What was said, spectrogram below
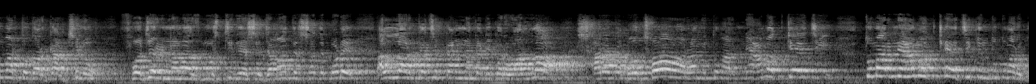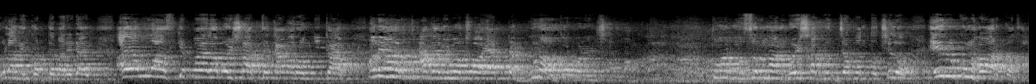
তোমার তো দরকার ছিল ফজর নামাজ মসজিদে এসে জামাতের সাথে পড়ে আল্লাহর কাছে কান্নাকাটি করো, আল্লাহ, সারাটা বছর আমি তোমার নিয়ামত খেয়েছি, তোমার নিয়ামত খেয়েছি কিন্তু তোমার গোলামি করতে পারি নাই। আয় আল্লাহ, আজকে পয়লা বৈশাখ থেকে আমার অঙ্গীকার। আমি আর আগামী বছর একটা গুণাও করব ইনশাল্লাহ তোমার মুসলমান বৈশাখ উদযাপন তো ছিল, এইরকম হওয়ার কথা।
